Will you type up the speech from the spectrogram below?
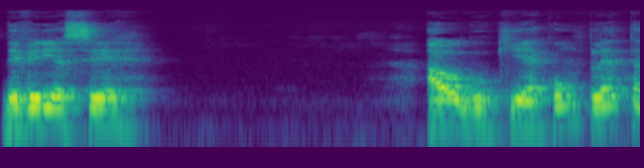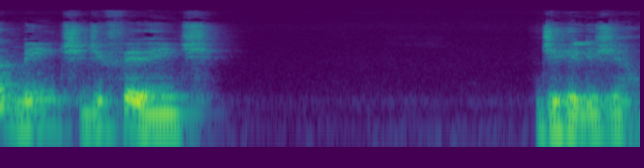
deveria ser algo que é completamente diferente de religião.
